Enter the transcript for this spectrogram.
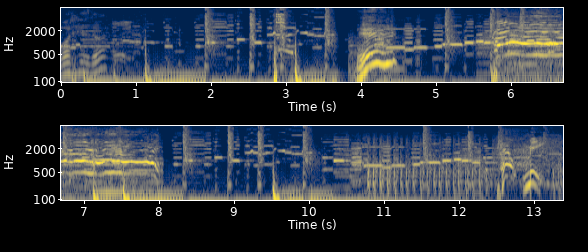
What he's doing? Help me!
